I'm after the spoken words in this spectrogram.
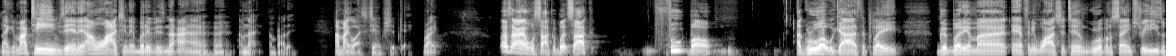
Like if my team's in it, I'm watching it. But if it's not, I, am not. I'm probably. I might watch the championship game. Right. That's how I am with soccer. But soccer, football. I grew up with guys that played. Good buddy of mine, Anthony Washington, grew up on the same street. He's a,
